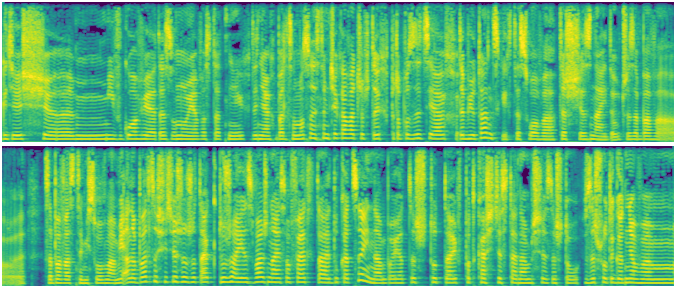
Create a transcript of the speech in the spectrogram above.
gdzieś e, mi w głowie rezonuje w ostatnich dniach bardzo mocno. Jestem ciekawa, czy w tych propozycjach debiutanckich te słowa też się znajdą, czy zabawa, e, zabawa z tymi słowami, ale bardzo się cieszę, że tak duża jest, ważna jest oferta edukacyjna, bo ja też tutaj w podcaście staram się, zresztą w zeszłotygodniowym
